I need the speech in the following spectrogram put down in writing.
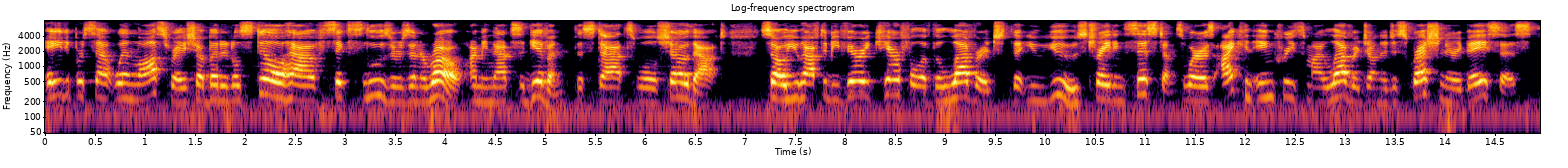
80% win loss ratio, but it'll still have six losers in a row. I mean, that's a given. The stats will show that. So you have to be very careful of the leverage that you use trading systems. Whereas I can increase my leverage on a discretionary basis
